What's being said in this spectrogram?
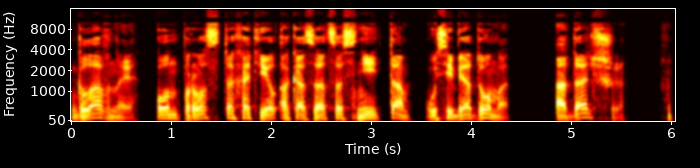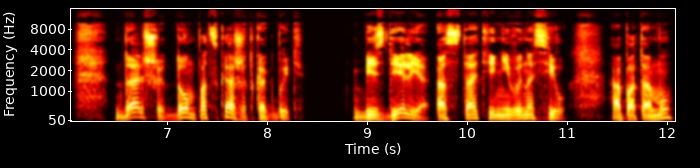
Главное, он просто хотел оказаться с ней там, у себя дома. А дальше... Дальше дом подскажет, как быть. Безделья Астати не выносил, а потому,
